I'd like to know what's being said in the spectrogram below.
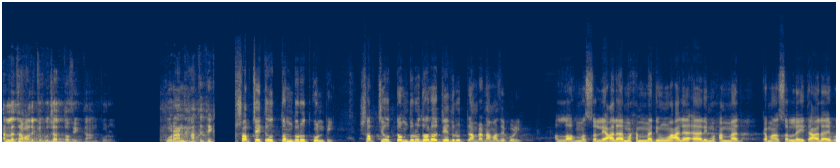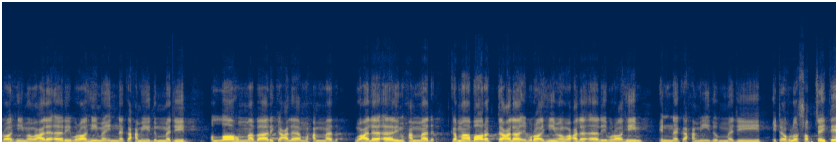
আল্লাহ তা আমাদেরকে বুঝার তৌফিক দান করুন। কোরআন হাতে থেকে সবচাইতে উত্তম দুরুদ কোনটি? সবচেয়ে উত্তম দুরুদ হলো যে দুরুদটা আমরা নামাজে পড়ি। আল্লাহুম্মা সাল্লি আলা মুহাম্মাদিন ওয়া আলা আলি মুহাম্মাদ কামা সাল্লাইতা আলা ইব্রাহিম ওয়া আলা আলি ইব্রাহিম ইন্নাকা হামিদুম মাজিদ اللهم بارك على محمد وعلى آل محمد كما باركت على إبراهيم وعلى آل إبراهيم إنك حميد مجيد এটা হলো সবচাইতে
